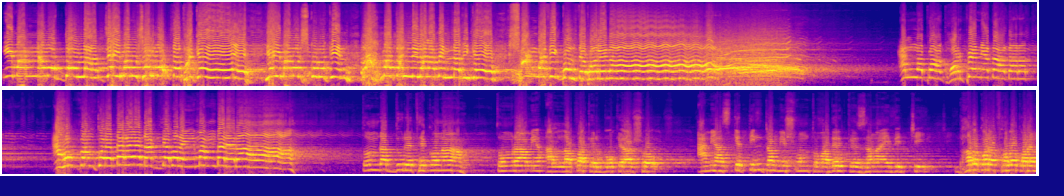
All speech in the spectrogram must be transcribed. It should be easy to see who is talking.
Speaker 1: ইমান নামক দৌলত যেই মানুষের মধ্যে থাকে, এই মানুষ কোনদিন রাহমাত আল্লিল আলামিন নবীকে সাংবাদিক বলতে পারে না। আল্লাহ পাক হরপে নেতা দ্বারা আহ্বান করে দাঁড়ায় ডাক দে বলে, ইমানদারেরা, তোমরা দূরে থেকো না, তোমরা আমি আল্লাহ পাকের বুকে আসো। আমি আজকে তিনটা মিশন তোমাদেরকে জানাই দিচ্ছি। ভালো করে ফলো করেন।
